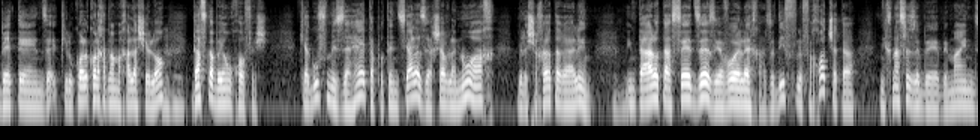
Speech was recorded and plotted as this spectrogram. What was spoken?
בטן, זה כאילו כל, כל אחד מהמחלה שלו, דווקא ביום חופש. כי הגוף מזהה את הפוטנציאל הזה עכשיו לנוח ולשחרר את הרעלים. אם אתה לא תעשה את זה, זה יבוא אליך. אז עדיף לפחות שאתה נכנס לזה ב-mind,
